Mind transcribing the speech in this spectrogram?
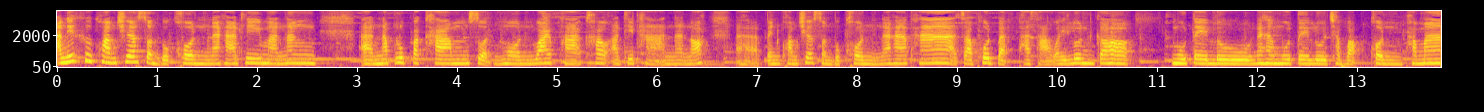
อันนี้คือความเชื่อส่วนบุคคลนะคะที่มานั่งนับลูกประคำสวดมนต์ไหว้พระเข้าอธิษฐานนะเนาะเป็นความเชื่อส่วนบุคคลนะคะ ถ้าจะพูดแบบภาษาวัยรุ่นก็ มูเตลูนะคะมูเตลูฉบับคนพม่า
